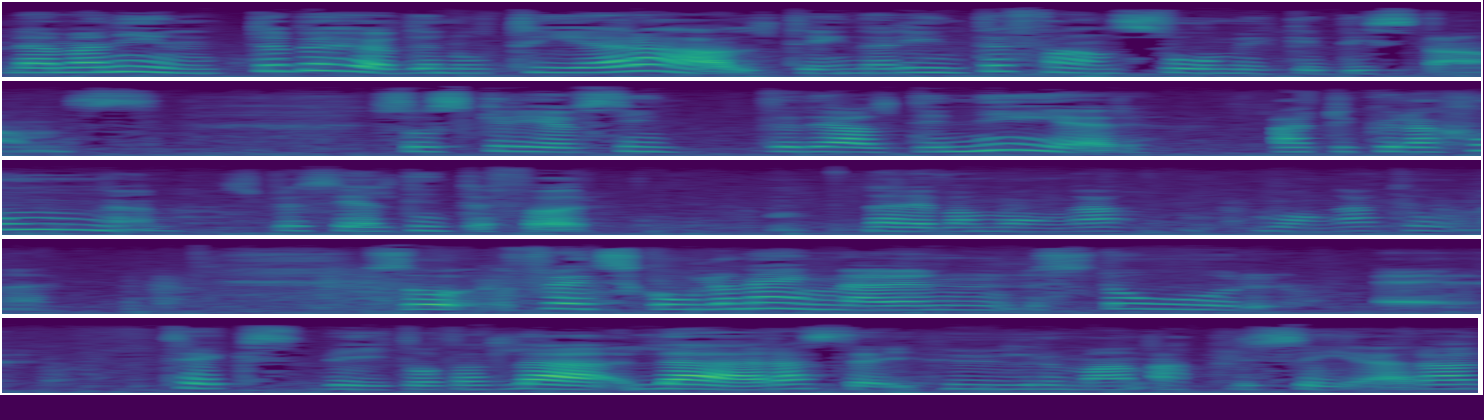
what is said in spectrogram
när man inte behövde notera allting, när det inte fanns så mycket distans så skrevs inte det alltid ner artikulationen, speciellt inte för när det var många, många toner. Så flöjtskolorna ägnar en stor eh, textbit åt att lä lära sig hur man applicerar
